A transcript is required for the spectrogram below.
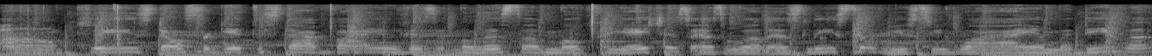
Um, please don't forget to stop by and visit Melissa of Moe Creations, as well as Lisa. You see why I am a diva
